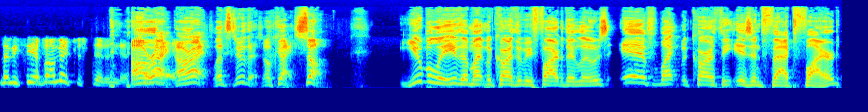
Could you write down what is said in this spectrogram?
Let me see if I'm interested in this. All right, all right. Let's do this. Okay, so you believe that Mike McCarthy will be fired if they lose. If Mike McCarthy is in fact fired,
